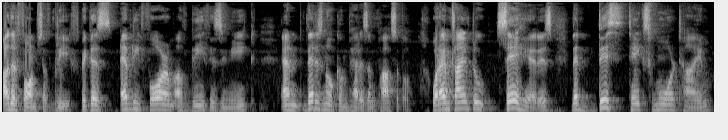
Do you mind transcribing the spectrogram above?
other forms of grief because every form of grief is unique and there is no comparison possible. What I'm trying to say here is that this takes more time.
